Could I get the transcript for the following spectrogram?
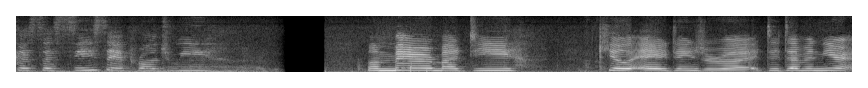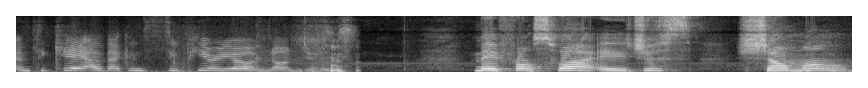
Que ceci s'est produit. Ma mère m'a dit qu'il est dangereux de devenir impliqué avec un supérieur non doux. Mais François est juste charmant.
